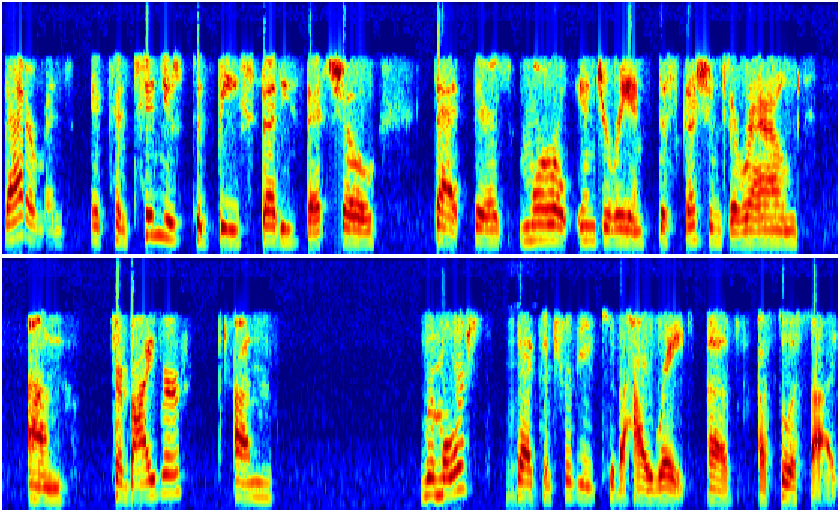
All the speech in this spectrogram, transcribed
veterans, it continues to be studies that show that there's moral injury and discussions around um, survivor um, remorse mm-hmm. that contribute to the high rate of, of suicide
